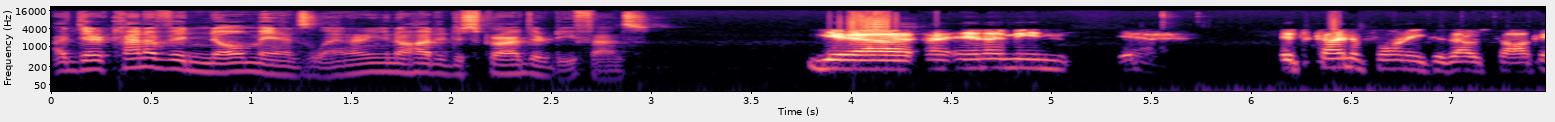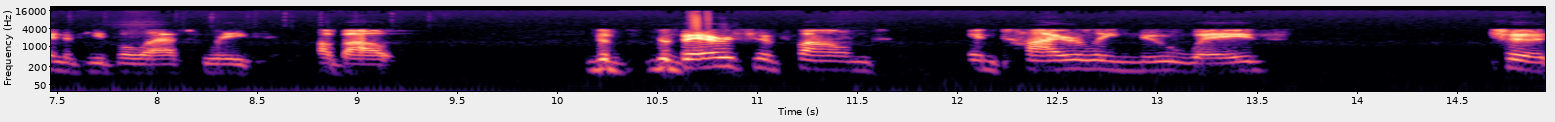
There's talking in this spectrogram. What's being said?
they're kind of in no man's land. I don't even know how to describe their defense. Yeah, and I mean, it's kind of funny because I was talking to people last week about the the Bears have found entirely new ways to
